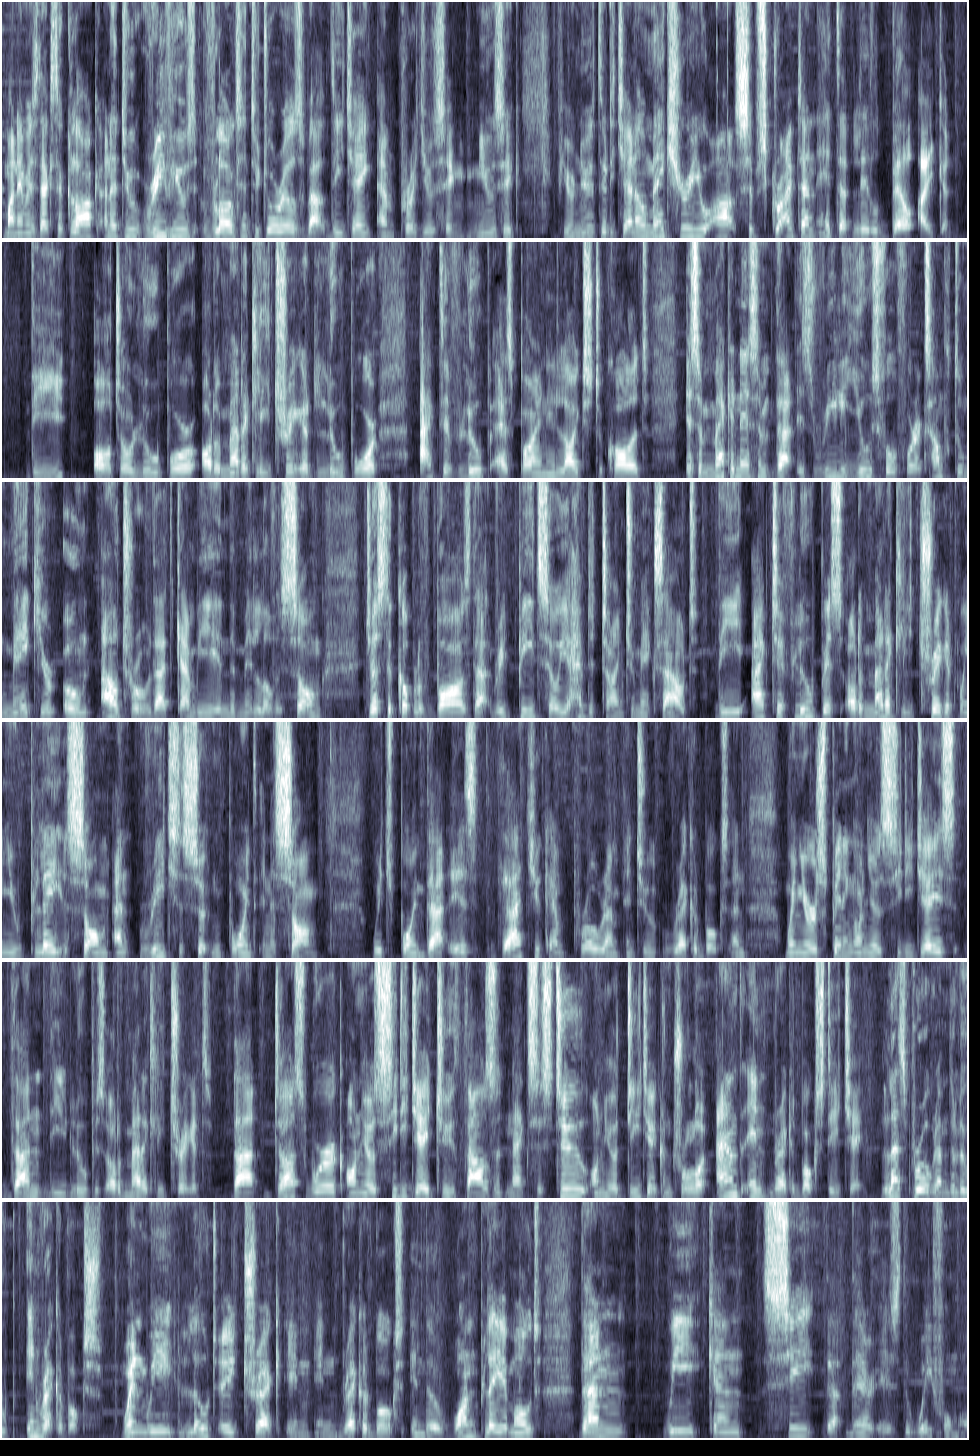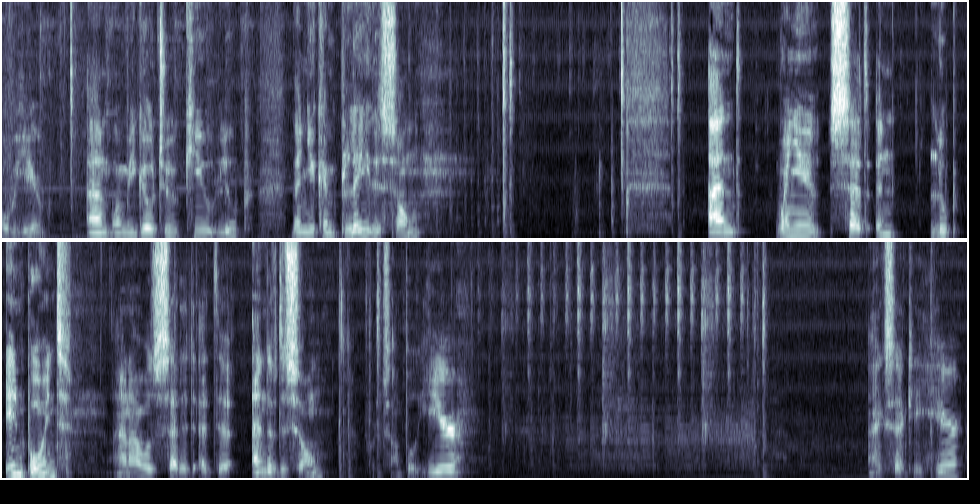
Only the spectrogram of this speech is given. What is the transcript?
My name is Dexxter Clark and I do reviews, vlogs and tutorials about DJing and producing music. If you're new to the channel, make sure you are subscribed and hit that little bell icon. The auto loop or automatically triggered loop or active loop as Pioneer likes to call it is a mechanism that is really useful for example to make your own outro that can be in the middle of a song just a couple of bars that repeat so you have the time to mix out. The active loop is automatically triggered when you play a song and reach a certain point in a song. Which point that is, that you can program into Rekordbox. And when you're spinning on your CDJs, then the loop is automatically triggered. That does work on your CDJ 2000 Nexus 2, on your DJ controller and in Rekordbox DJ. Let's program the loop in Rekordbox. When we load a track in, in Rekordbox in the one player mode, then we can see that there is the waveform over here. And when we go to Cue loop, then you can play the song. And when you set a loop in point, and I will set it at the end of the song. For example, here. Exactly here.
